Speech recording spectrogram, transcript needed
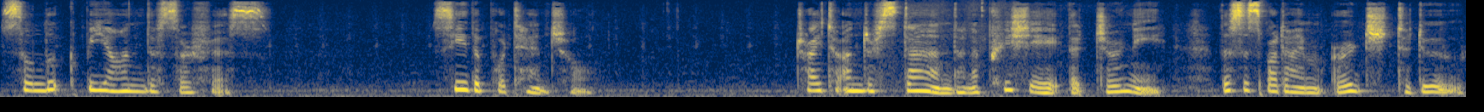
So look beyond the surface, see the potential. Try to understand and appreciate the journey. This is what I'm urged to do.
